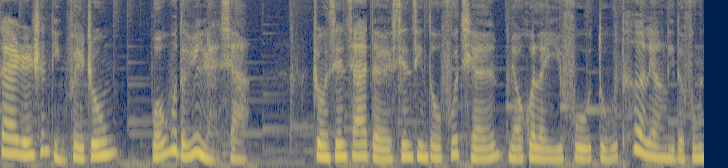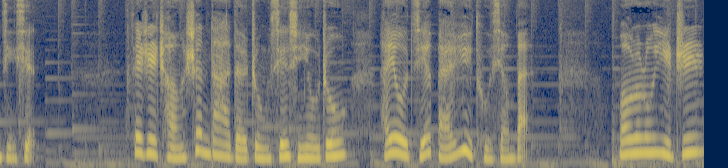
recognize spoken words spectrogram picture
在人声鼎沸中，薄雾的晕染下，众仙家的仙境豆腐前描绘了一幅独特亮丽的风景线。在这场盛大的众仙巡游中，还有洁白玉兔相伴，毛茸茸一只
